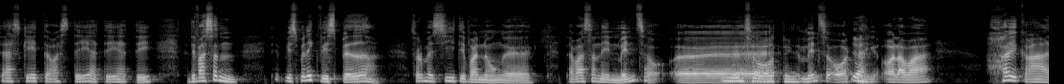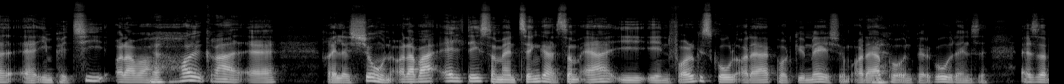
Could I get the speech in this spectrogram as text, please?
der skete der også det og det og det. Så det var sådan, hvis man ikke vidste bedre, så vil man sige, det var nogle, øh, der var sådan en mentor, øh, Mentorordning. mentorordning ja. og der var høj grad af empati, og der var ja. høj grad af relation, og der var alt det, som man tænker, som er i en folkeskole, og der er på et gymnasium, og der ja. er på en pædagoguddannelse. Altså,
